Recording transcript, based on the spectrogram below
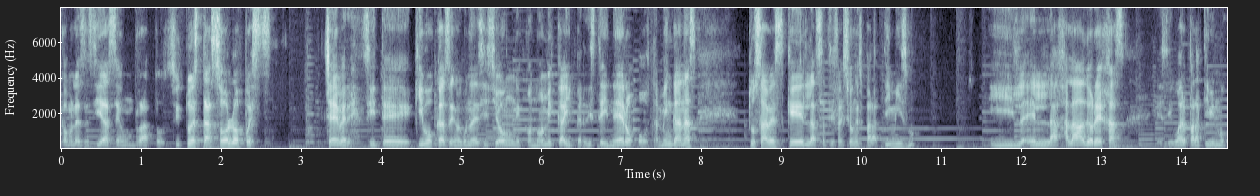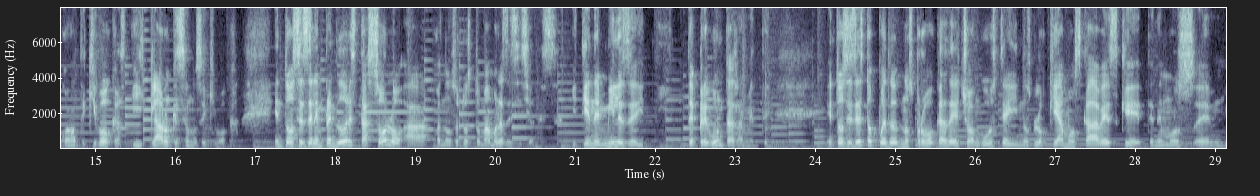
como les decía hace un rato, si tú estás solo, pues chévere. Si te equivocas en alguna decisión económica y perdiste dinero o también ganas, tú sabes que la satisfacción es para ti mismo y la jalada de orejas es igual para ti mismo cuando te equivocas. Y claro que uno se equivoca. Entonces el emprendedor está solo ah, cuando nosotros tomamos las decisiones y tiene miles de, de preguntas realmente. Entonces esto puede, nos provoca de hecho angustia y nos bloqueamos cada vez que tenemos em,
